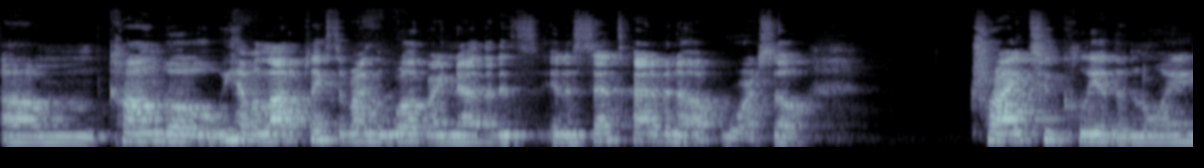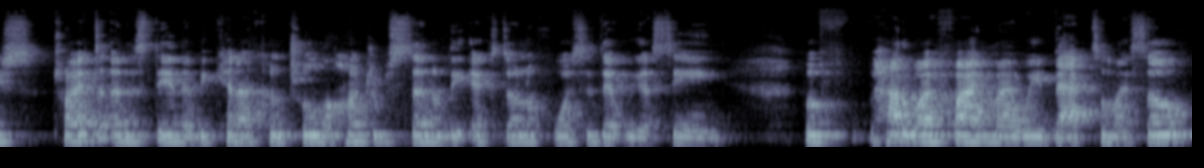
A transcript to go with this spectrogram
Um, Congo. We have a lot of places around the world right now that is, in a sense, kind of in an uproar. So try to clear the noise. Try to understand that we cannot control 100% of the external forces that we are seeing. But how do I find my way back to myself?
